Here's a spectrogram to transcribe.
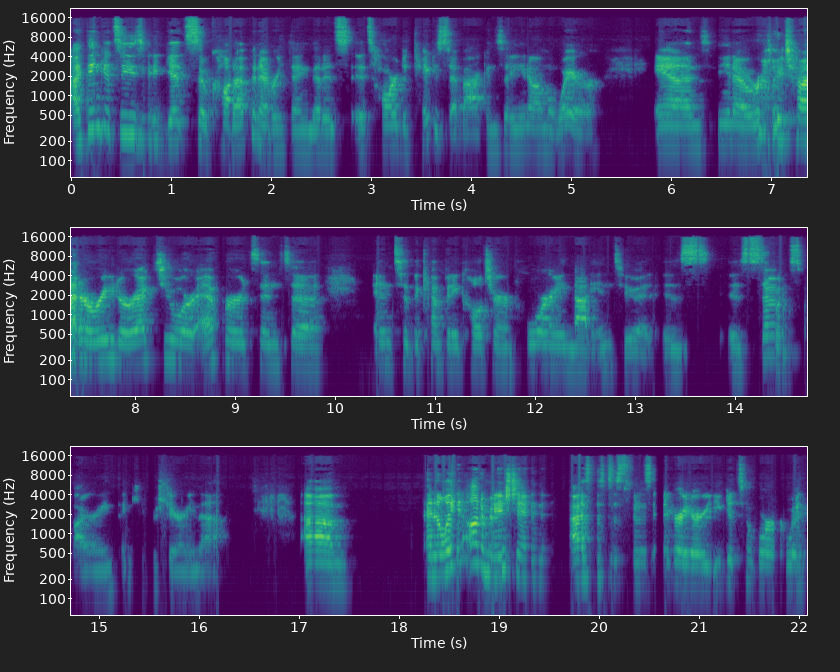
I think it's easy to get so caught up in everything that it's it's hard to take a step back and say, you know, I'm aware and you know really try to redirect your efforts into into the company culture and pouring that into it is is so inspiring. Thank you for sharing that. Um, and Elite Automation, as a systems integrator, you get to work with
